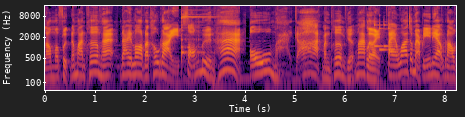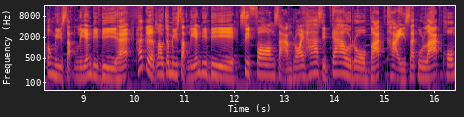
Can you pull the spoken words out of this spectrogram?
เรามาฝึกน้ำมันเพิ่มฮะ ได้รอบละเท่าไหร่ 25,000 โอ้ my god มันเพิ่มเยอะมากเลย แต่ว่าเจ้าแมปนี้เนี่ยเราต้องมีสัตว์เลี้ยงดีๆฮะถ้าเกิดเราจะมีสัตว์เลี้ยงดีๆ 10 ฟอง 359 โรบัคไข่ซากุระ ผม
